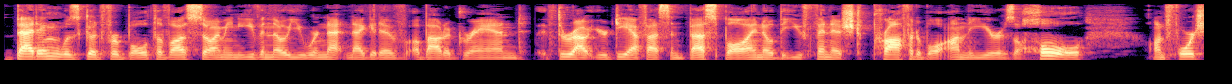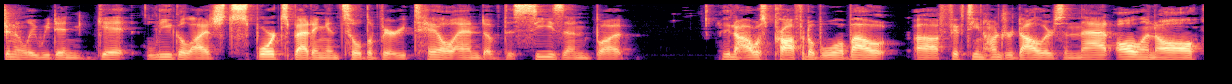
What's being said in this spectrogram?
Betting was good for both of us. So, I mean, even though you were net negative about a grand throughout your DFS and best ball, I know that you finished profitable on the year as a whole. Unfortunately, we didn't get legalized sports betting until the very tail end of the season, but you know, I was profitable about uh, $1,500 in that. All in all,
